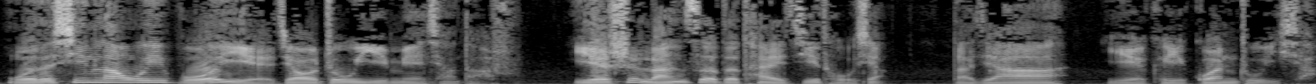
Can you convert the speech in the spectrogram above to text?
我的新浪微博也叫“周易面相大叔”，也是蓝色的太极头像，大家也可以关注一下。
